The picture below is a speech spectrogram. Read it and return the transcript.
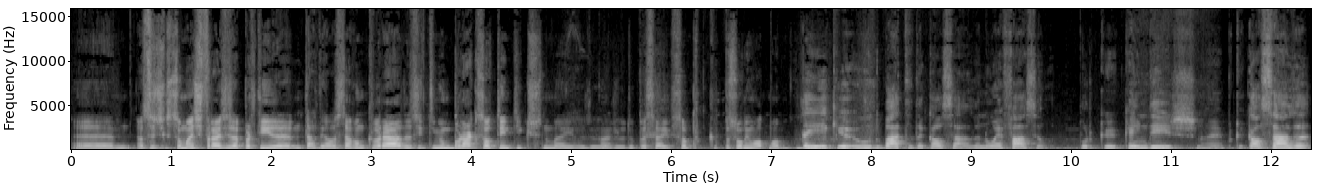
um, ou seja, que são mais frágeis à partida, metade delas estavam quebradas e tinham buracos autênticos no meio do, do, do passeio, só porque passou ali um automóvel. Daí que o debate da calçada não é fácil porque quem diz, não é? Porque a calçada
